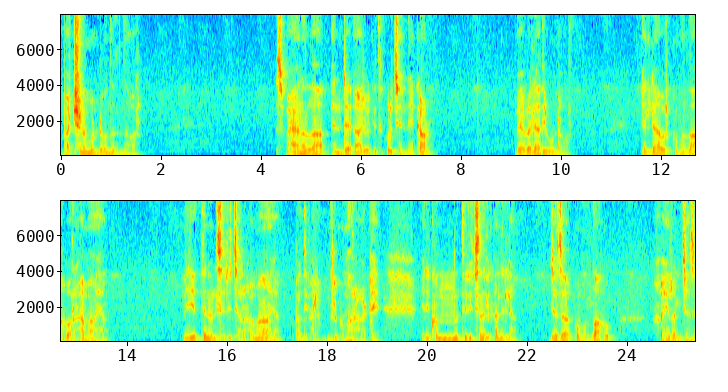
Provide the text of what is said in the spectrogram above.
ഭക്ഷണം കൊണ്ടുവന്നു തന്നവർ സുബാനല്ല എന്റെ ആരോഗ്യത്തെക്കുറിച്ച് എന്നേക്കാൾ വേവലാതി പൂണ്ടവർ എല്ലാവർക്കും അള്ളാഹു അർഹമായ നെയ്യത്തിനനുസരിച്ച് അർഹമായ പ്രതിഫലം നൽകുമാറാകട്ടെ. എനിക്കൊന്നും തിരിച്ചു നൽകാനില്ല. ജസാക്കും അള്ളാഹു ഖൈറൽ ജസ.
